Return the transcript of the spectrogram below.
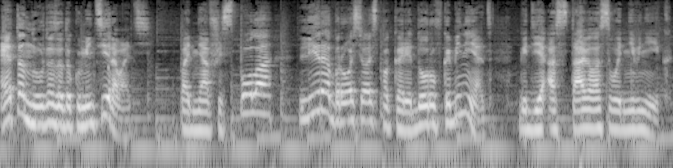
Это нужно задокументировать. Поднявшись с пола, Лира бросилась по коридору в кабинет, где оставила свой дневник.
